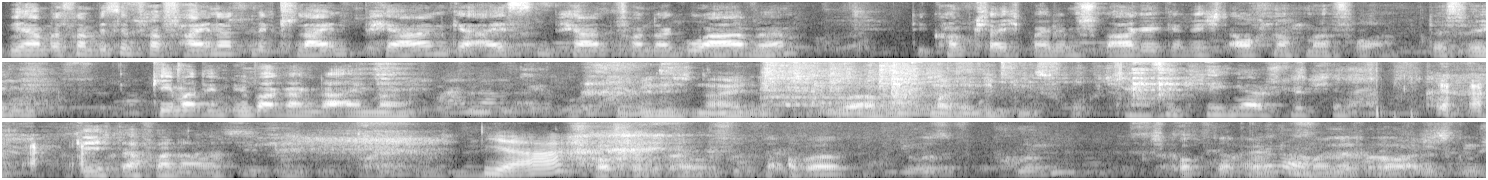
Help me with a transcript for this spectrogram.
Wir haben das noch ein bisschen verfeinert mit kleinen Perlen, geeisten Perlen von der Guave. Die kommt gleich bei dem Spargelgericht auch nochmal vor. Deswegen geh mal den Übergang da einmal. Da bin ich neidisch. Guave ist meine Lieblingsfrucht. Sie kriegen ja ein Schlückchen an. Gehe ich davon aus. Ja, Aber ich koche da einfach meine Frau, alles gut.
